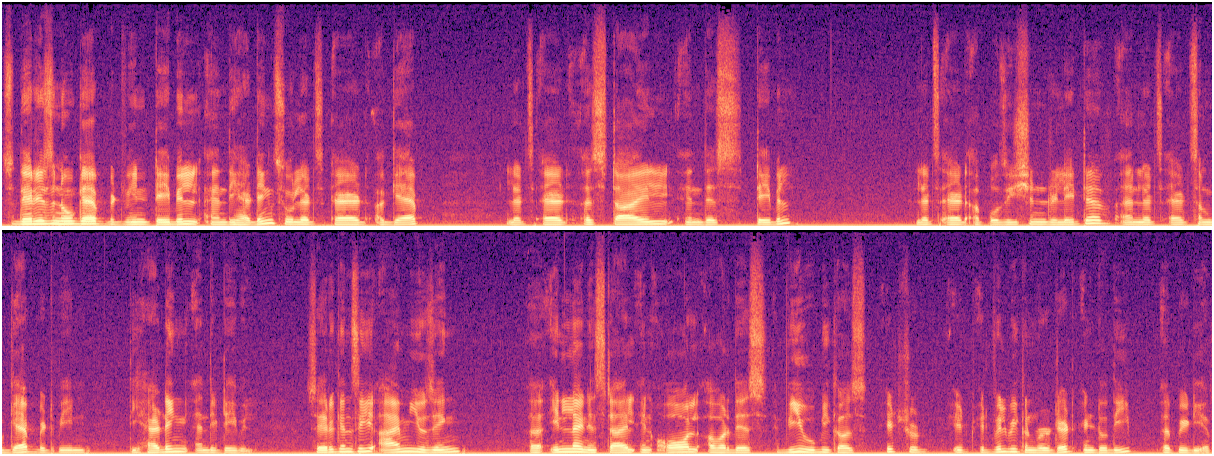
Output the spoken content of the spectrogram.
So there is no gap between table and the heading. So let's add a gap. Let's add a style in this table. Let's add a position relative and let's add some gap between the heading and the table. So here you can see I'm using uh, inline style in all our this view because it should it, it will be converted into the uh, PDF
